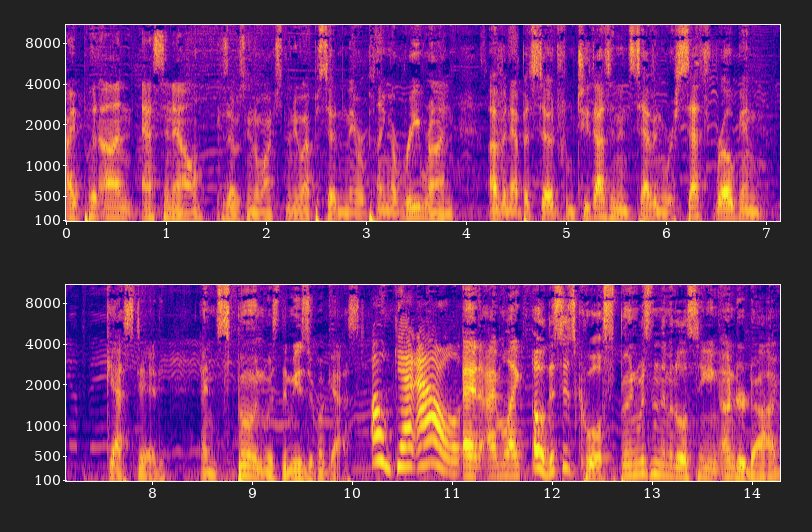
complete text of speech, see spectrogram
I put on SNL because I was going to watch the new episode, and they were playing a rerun of an episode from 2007 where Seth Rogen guested and Spoon was the musical guest. Oh, get out! And I'm like, oh, this is cool. Spoon was in the middle of singing Underdog.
